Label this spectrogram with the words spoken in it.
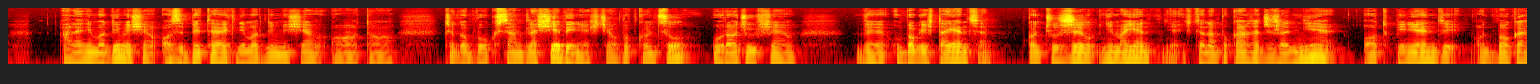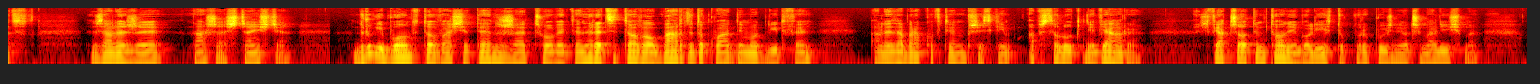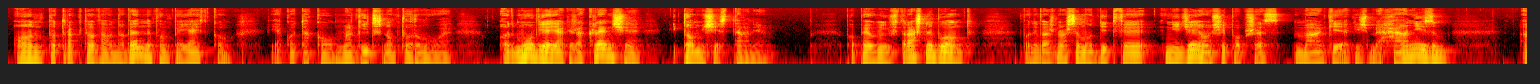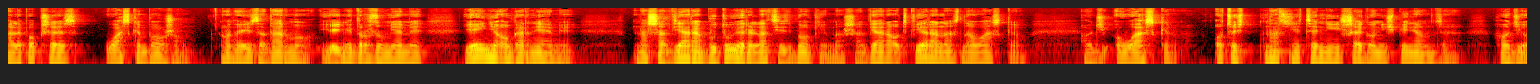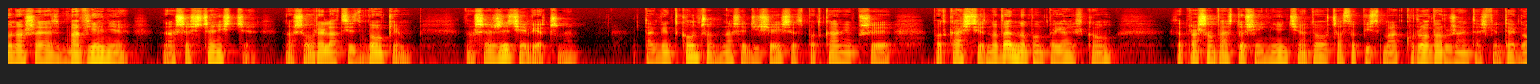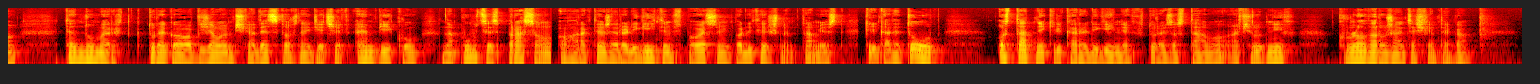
ale nie modlimy się o zbytek, nie modlimy się o to, czego Bóg sam dla siebie nie chciał, bo w końcu urodził się w ubogiej stajence. W końcu żył niemajętnie i chce nam pokazać, że nie od pieniędzy, od bogactw zależy nasze szczęście. Drugi błąd to właśnie ten, że człowiek ten recytował bardzo dokładnie modlitwy, ale zabrakło w tym wszystkim absolutnie wiary. Świadczy o tym ton jego listu, który później otrzymaliśmy. On potraktował nowennę pompejańską jako taką magiczną formułę. Odmówię jak zaklęcie i to mi się stanie. Popełnił straszny błąd, ponieważ nasze modlitwy nie dzieją się poprzez magię, jakiś mechanizm, ale poprzez łaskę Bożą. Ona jest za darmo, jej nie zrozumiemy, jej nie ogarniemy. Nasza wiara buduje relacje z Bogiem, nasza wiara otwiera nas na łaskę. Chodzi o łaskę, o coś znacznie cenniejszego niż pieniądze. Chodzi o nasze zbawienie, nasze szczęście, naszą relację z Bogiem, nasze życie wieczne. Tak więc kończąc nasze dzisiejsze spotkanie przy podcaście z nowenną pompejańską, zapraszam Was do sięgnięcia do czasopisma Królowa Różańca Świętego. Ten numer, którego wziąłem świadectwo, znajdziecie w Empiku na półce z prasą o charakterze religijnym, społecznym i politycznym. Tam jest kilka tytułów, ostatnie kilka religijnych, które zostało, a wśród nich Królowa Różańca Świętego.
